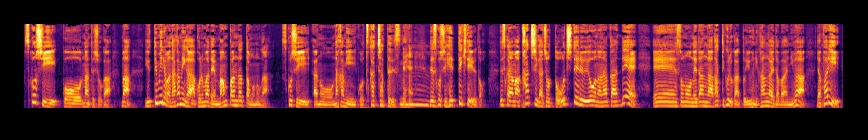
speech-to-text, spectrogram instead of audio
少し、こう、なんでしょうか。まあ、言ってみれば中身がこれまで満帆だったものが、少し、あの、中身、こう、使っちゃってですね、で、少し減ってきていると。ですから、まあ、価値がちょっと落ちてるような中で、えー、その値段が上がってくるかというふうに考えた場合には、やっぱり、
